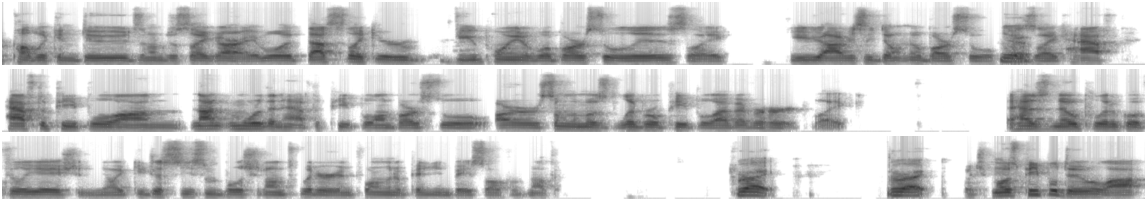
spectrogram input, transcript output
Republican dudes, and I'm just like, all right, well, if that's like your viewpoint of what Barstool is, like, you obviously don't know Barstool because like half half the people on, not more than half the people on Barstool are some of the most liberal people I've ever heard. Like, it has no political affiliation. Like, you just see some bullshit on Twitter and form an opinion based off of nothing, Right. Right. which most people do a lot,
